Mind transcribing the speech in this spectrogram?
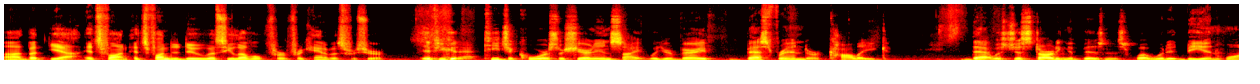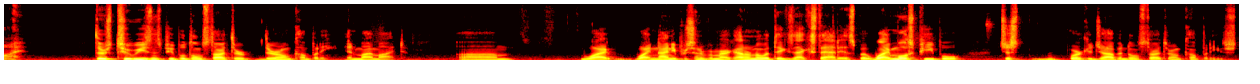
Uh, but yeah, it's fun. It's fun to do a C level for for cannabis for sure. If you could teach a course or share an insight with your very best friend or colleague that was just starting a business, what would it be and why? There's two reasons people don't start their, their own company, in my mind. Um, why why 90% of America, I don't know what the exact stat is, but why most people just work a job and don't start their own companies.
